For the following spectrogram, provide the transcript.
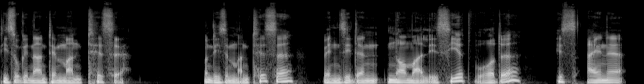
die sogenannte Mantisse. Und diese Mantisse, wenn sie denn normalisiert wurde, ist eine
